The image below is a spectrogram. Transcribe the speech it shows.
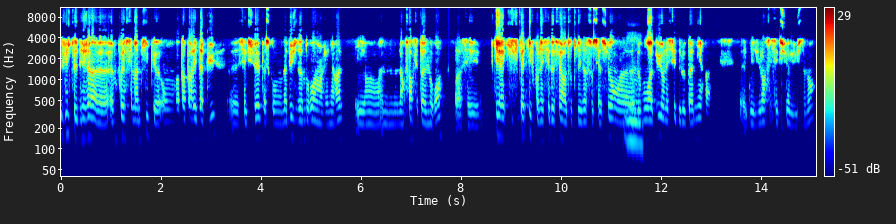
Juste déjà un point sémantique, on ne va pas parler d'abus sexuels parce qu'on abuse d'un droit en général et l'enfant c'est pas un droit. Voilà, c'est petit rectificatif qu'on essaie de faire à toutes les associations. Euh, mm. Le mot abus, on essaie de le bannir euh, des violences sexuelles, justement.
